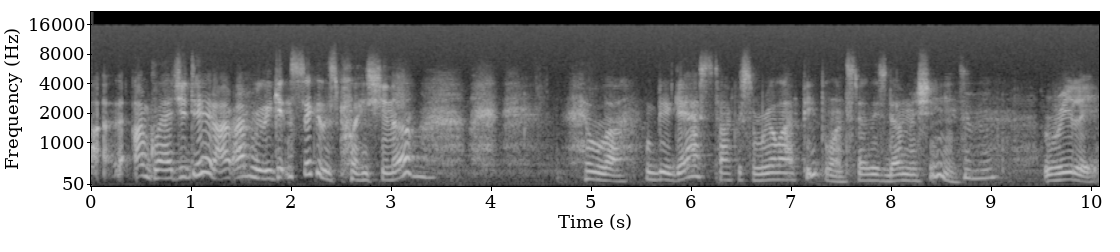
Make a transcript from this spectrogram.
I, I'm glad you did. I, I'm really getting sick of this place, you know? It'll, uh, it'll be a gas to talk to some real live people instead of these dumb machines. really.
